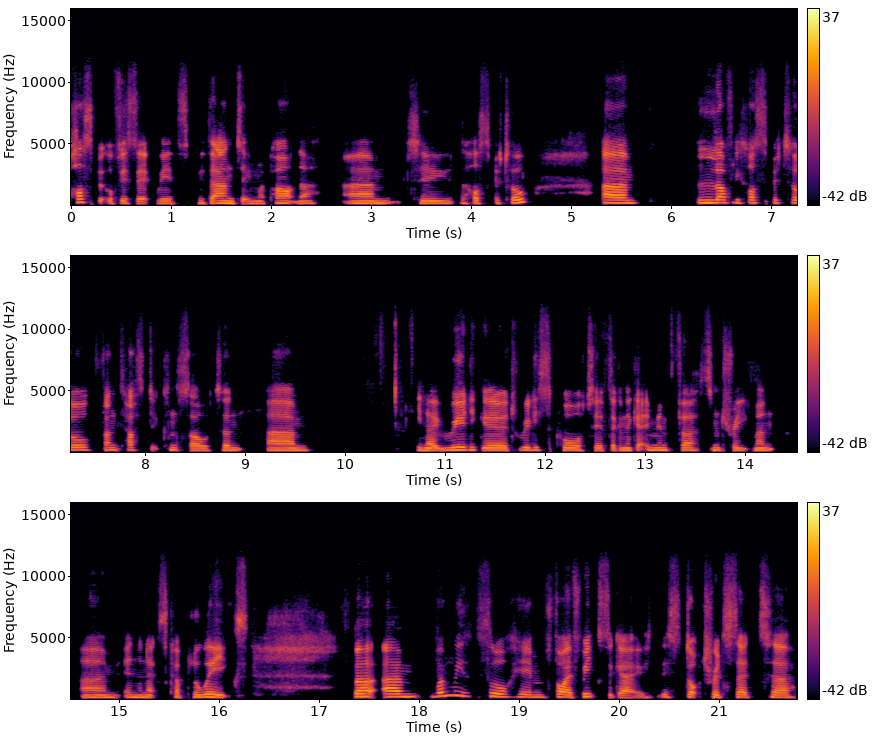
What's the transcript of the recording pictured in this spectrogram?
hospital visit with with Andy, my partner, um, to the hospital. Um, lovely hospital, fantastic consultant. Um, you know, really good, really supportive. They're going to get him in for some treatment um, in the next couple of weeks. But um, when we saw him five weeks ago, this doctor had said to,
